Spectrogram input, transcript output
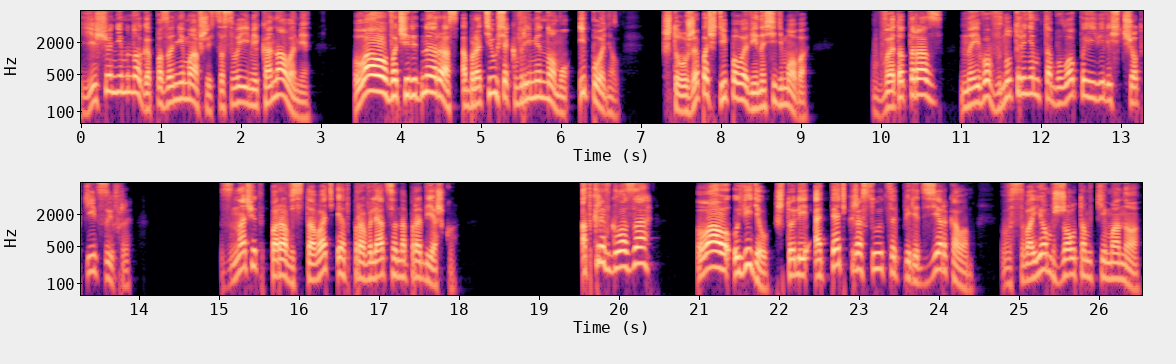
Еще немного позанимавшись со своими каналами, Лао в очередной раз обратился к временному и понял, что уже почти половина седьмого. В этот раз на его внутреннем табло появились четкие цифры. Значит, пора вставать и отправляться на пробежку. Открыв глаза, Лао увидел, что Ли опять красуется перед зеркалом в своем желтом кимоно.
